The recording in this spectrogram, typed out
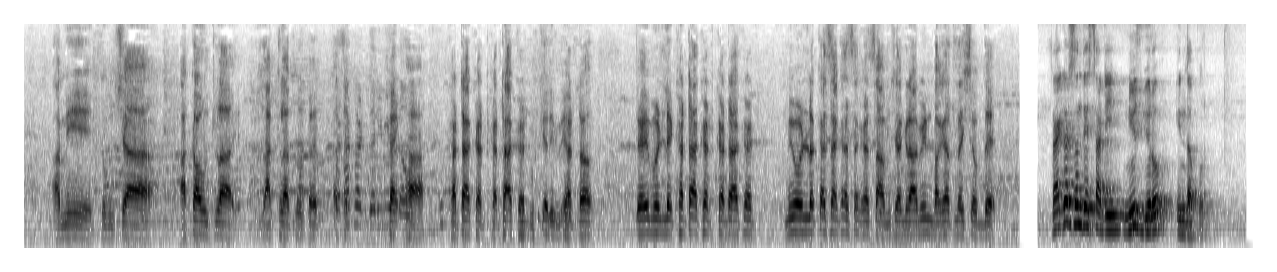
आम्ही तुमच्या अकाउंटला लाख लाख रुपये असं हा खटाखट खटाखट गरिबी हटाव ते म्हणले खटाखट खटाखट. मी म्हणलं कसा कसा कसा? आमच्या ग्रामीण भागातला शब्द आहे रायगड संदेशसाठी न्यूज ब्युरो इंदापूर.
